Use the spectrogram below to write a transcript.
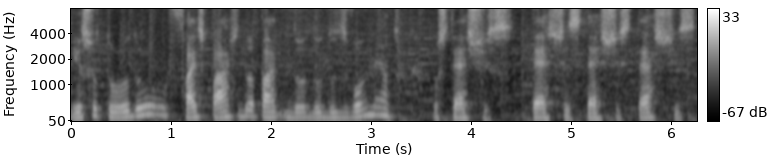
Isso tudo faz parte do, do, do desenvolvimento. Os testes, testes, testes, testes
